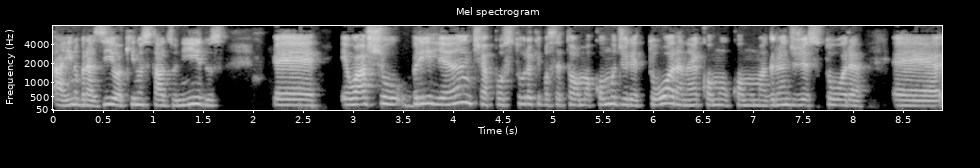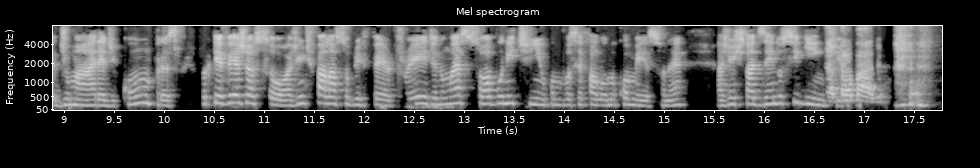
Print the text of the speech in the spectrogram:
aí no Brasil, aqui nos Estados Unidos, é, eu acho brilhante a postura que você toma como diretora, né, como, como uma grande gestora é, de uma área de compras, porque veja só, a gente falar sobre fair trade não é só bonitinho, como você falou no começo, né? A gente está dizendo o seguinte: dá trabalho.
